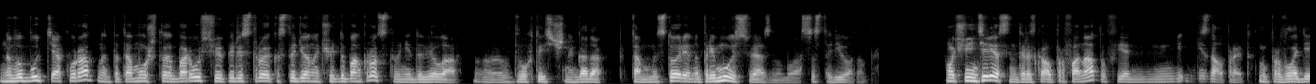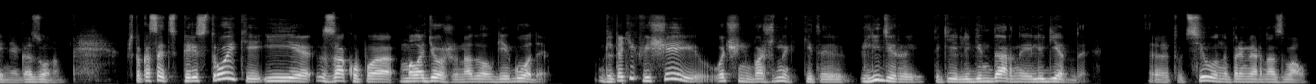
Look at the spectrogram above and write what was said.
Но вы будьте аккуратны, потому что Боруссию перестройка стадиона чуть до банкротства не довела э, в 2000-х годах. Там история напрямую связана была со стадионом. Очень интересно ты рассказал про фанатов, я не, знал про это, ну, про владение газоном. Что касается перестройки и закупа молодежи на долгие годы, для таких вещей очень важны какие-то лидеры, такие легендарные легенды. Э, тут Силу, например, назвал.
